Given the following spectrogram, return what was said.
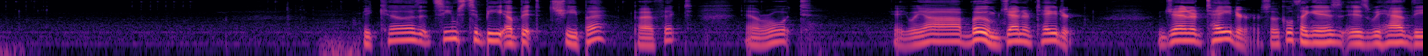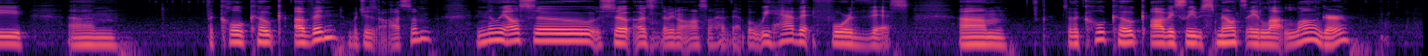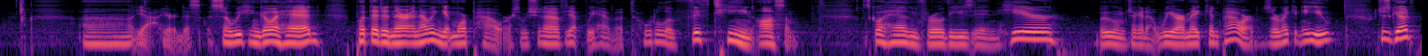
Because it seems to be a bit cheaper. Perfect. All right. Here we are. Boom. Generator generator. So the cool thing is, is we have the um, the coal coke oven, which is awesome. And then we also, so uh, we don't also have that, but we have it for this. Um, so the coal coke obviously smelts a lot longer. Uh, yeah, here it is. So we can go ahead, put that in there, and now we can get more power. So we should have, yep, we have a total of 15. Awesome. Let's go ahead and throw these in here. Boom, check it out. We are making power. So we're making EU, which is good.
